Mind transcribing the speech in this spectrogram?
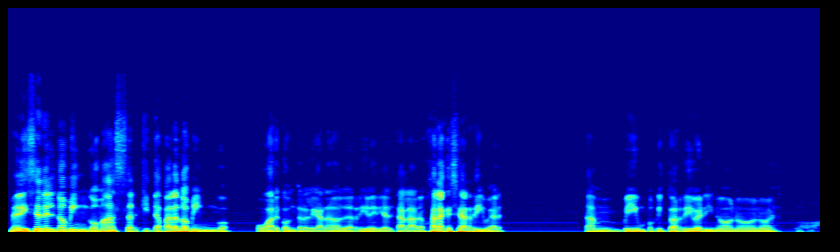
Me dicen el domingo, más cerquita para domingo, jugar contra el ganador de River y el Talar. Ojalá que sea River. También vi un poquito a River y no, no, no es. oh.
